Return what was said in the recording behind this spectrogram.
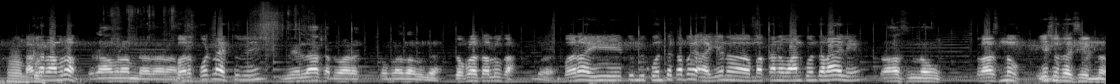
हा, काका बर- राम राम. राम राम दादा राम. बरं कुठला आहे तुम्ही? वेला कदवाड कोपडा तालुका? चोपडा तालुका. बर. बरं ही तुम्ही कोणतं का पाय- हे ना मकान वाहन कोणतं लायले तास नऊ. त्रास नऊ. यशोदा शेड न.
